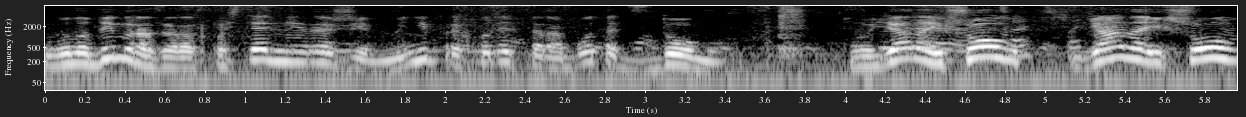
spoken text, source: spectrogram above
у Володимира зараз постільний режим. Мені приходиться працювати з дому. Ну я знайшов, я знайшов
